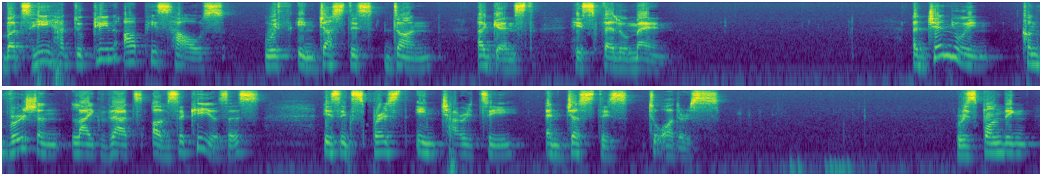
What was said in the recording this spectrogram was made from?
but he had to clean up his house with injustice done against his fellow men. A genuine conversion like that of Zacchaeus is expressed in charity and justice to others. Responding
